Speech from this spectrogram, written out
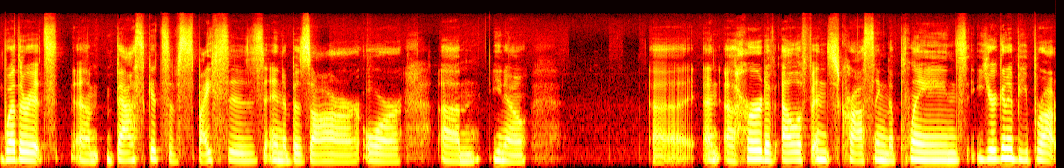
Whether it's um, baskets of spices in a bazaar or, um, you know, uh, an, a herd of elephants crossing the plains, you're going to be brought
